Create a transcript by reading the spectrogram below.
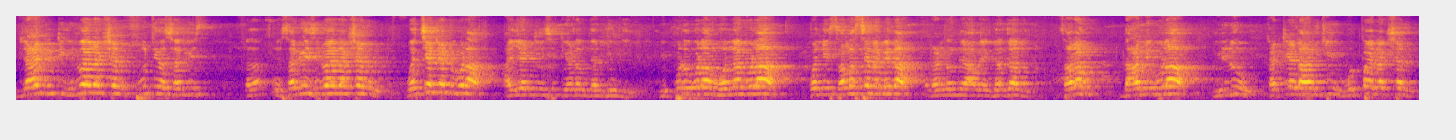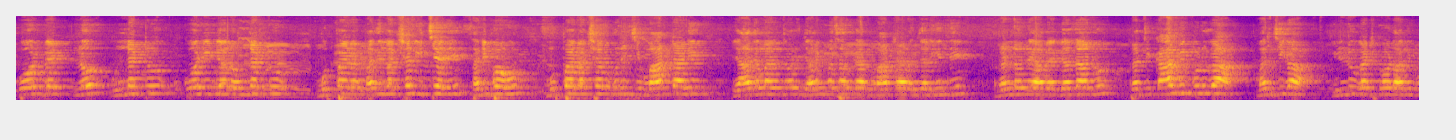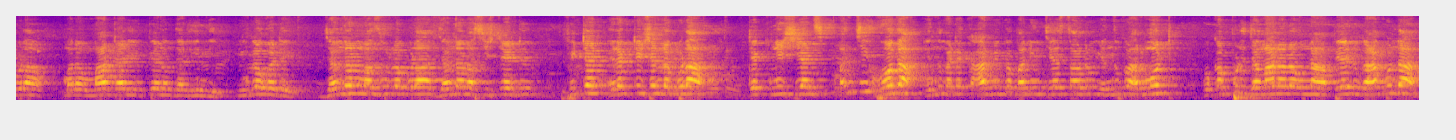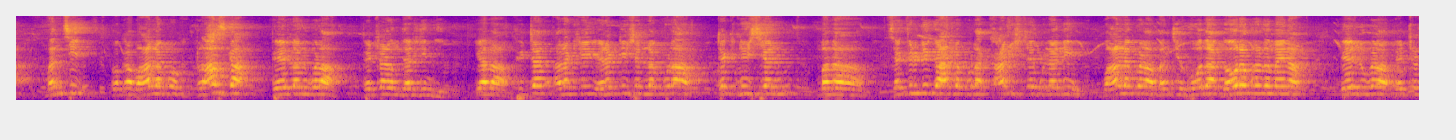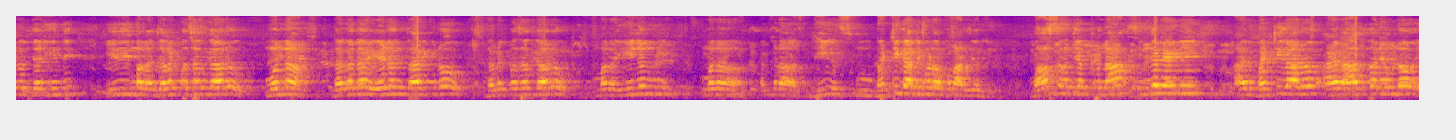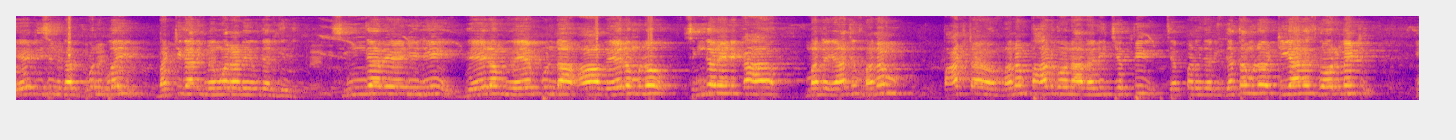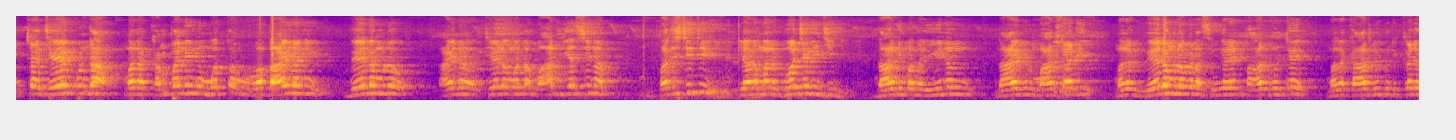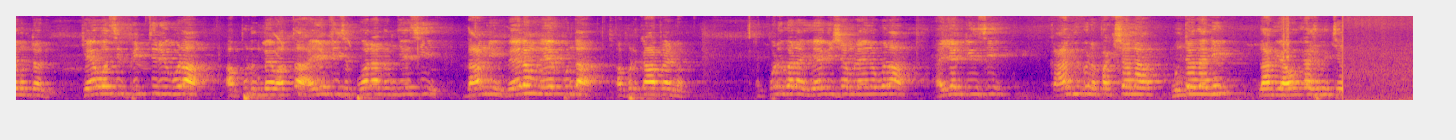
గ్రాడ్యుయేటీ ఇరవై లక్షలు పూర్తిగా సర్వీస్ కదా సర్వీస్ ఇరవై లక్షలు వచ్చేటట్టు కూడా ఐఎన్టీసీ చేయడం జరిగింది. ఇప్పుడు కూడా మొన్న కూడా కొన్ని సమస్యల మీద రెండు వందల యాభై గజాలు స్థలం దాన్ని కూడా ఇల్లు కట్టేయడానికి ముప్పై లక్షలు. కోల్ బెట్లో ఉన్నట్టు కోల్ ఇండియాలో ఉన్నట్టు ముప్పై పది లక్షలు ఇచ్చేది సరిపోవు. ముప్పై లక్షల గురించి మాట్లాడి యాజమాన్యంతో జనప్రసాద్ గారు మాట్లాడడం జరిగింది. రెండు వందల యాభై గజాలు ప్రతి కార్మికుడుగా మంచిగా ఇల్లు కట్టుకోవడానికి కూడా మనం మాట్లాడి ఇప్పేయడం జరిగింది. ఇంకొకటి జనరల్ మజూర్లో కూడా జనరల్ అసిస్టెంట్ ఫిట్ అండ్ ఎలక్ట్రీషియన్లో కూడా టెక్నీషియన్స్ మంచి హోదా. ఎందుకంటే కార్మిక పని చేస్తారు ఎందుకు అర్మోట్ ఒకప్పుడు జమానాలో ఉన్న పేర్లు కాకుండా మంచి ఒక వాళ్ళకు ఒక క్లాస్గా పేర్లను కూడా పెట్టడం జరిగింది. ఇలా ఫిటర్ ఎలక్ట్రీ ఎలక్ట్రీషియన్లకు కూడా టెక్నీషియన్ మన సెక్యూరిటీ గార్డులకు కూడా కానిస్టేబుల్ అని వాళ్ళకు కూడా మంచి హోదా గౌరవప్రదమైన పేర్లు కూడా పెట్టడం జరిగింది. ఇది మన జనక్ ప్రసాద్ గారు మొన్న దగ్గర ఏడవ తారీఖులో జనక్ ప్రసాద్ గారు మన ఈయనని మన అక్కడ భట్టి గారిని కూడా ఒక మాట జరిగింది. వాస్తవం చెప్తున్నా సింగరేణి ఆయన భట్టి గారు ఆయన ఆధ్వర్యంలో ఏటీసీని కలుపుకొని పోయి భట్టి గారికి మెమోరాండం జరిగింది. సింగరేణిని వేలం వేయకుండా ఆ వేలంలో సింగరేణి కా మన యాజ మనం పాట మనం పాల్గొనాలని చెప్పి చెప్పడం జరిగింది. గతంలో టీఆర్ఎస్ గవర్నమెంట్ ఇట్లా చేయకుండా మన కంపెనీని మొత్తం బాయిలని వేలంలో ఆయన చేయడం వల్ల వాళ్ళు చేసిన పరిస్థితి ఇలా మనకు గోచరించింది. దాన్ని మన యూనియన్ నాయకులు మాట్లాడి మన వేలంలో కూడా సింగరేణి పాల్గొంటే మన కార్మికులు ఇక్కడే ఉంటారు. కేవలసి ఫిట్ తిరిగి కూడా అప్పుడు మేమంతా ఐఎన్టీసీ పోరాటం చేసి దాన్ని వేలం లేకుండా అప్పుడు కాపాడినాం. ఇప్పుడు కూడా ఏ విషయంలో అయినా కూడా ఐఎన్టీసీ కార్మికుల పక్షాన ఉంటుందని నాకు అవకాశం ఇచ్చారు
